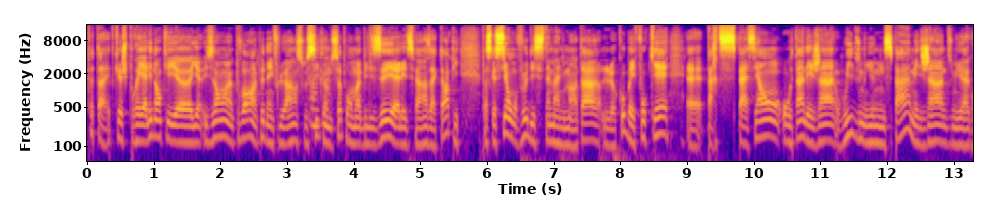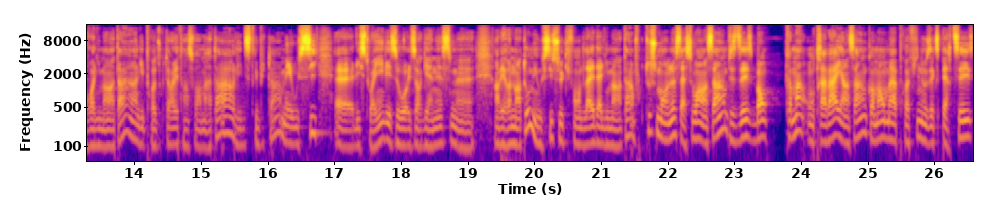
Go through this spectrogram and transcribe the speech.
Peut-être que je pourrais y aller. Donc, ils ont un pouvoir un peu d'influence aussi uh-huh. comme ça pour mobiliser euh, les différents acteurs. Puis, parce que si on veut des systèmes alimentaires locaux, ben, il faut qu'il y ait euh, participation autant des gens, oui, du milieu municipal, mais des gens du milieu agroalimentaire, hein, les producteurs, les transformateurs, les distributeurs, mais aussi euh, les citoyens, les, les organismes environnementaux, mais aussi ceux qui font de l'aide alimentaire. Pour que tout ce monde-là s'assoie ensemble et se dise, bon, comment on travaille ensemble, comment on met à profit nos expertises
